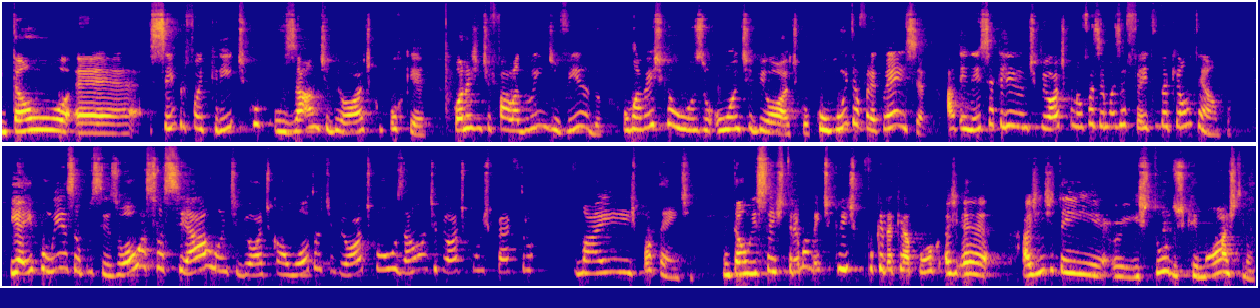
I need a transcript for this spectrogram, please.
Então, é, sempre foi crítico usar antibiótico, por quê? Quando a gente fala do indivíduo, uma vez que eu uso um antibiótico com muita frequência, a tendência é aquele antibiótico não fazer mais efeito daqui a um tempo. E aí, com isso, eu preciso ou associar o antibiótico a um outro antibiótico ou usar um antibiótico com um espectro mais potente. Então, isso é extremamente crítico, porque daqui a pouco é, a gente tem estudos que mostram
